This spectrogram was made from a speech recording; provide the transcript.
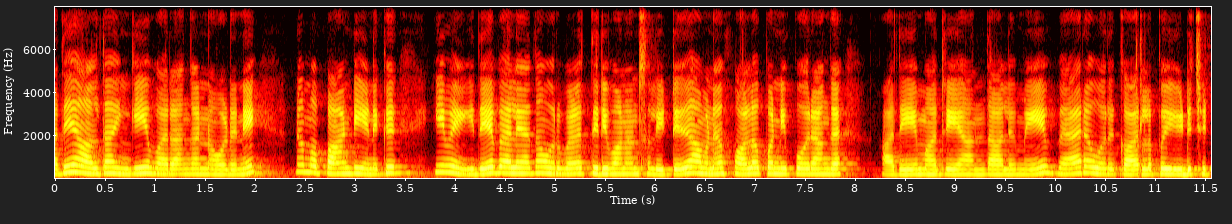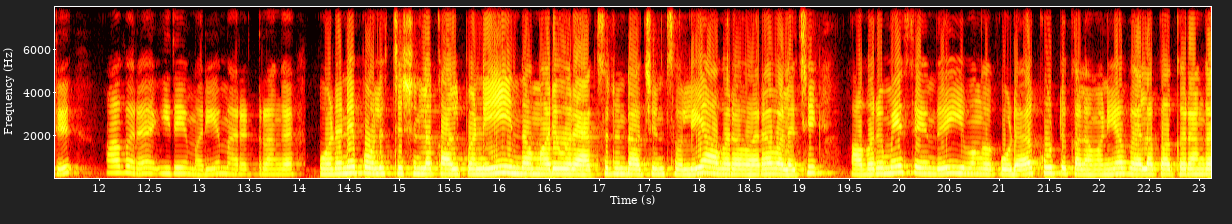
அதே ஆள் தான் இங்கேயே வராங்கன்ன உடனே நம்ம பாண்டியனுக்கு இவன் இதே வேலையாக தான் ஒரு வேளை திரிவானான்னு சொல்லிட்டு அவனை ஃபாலோ பண்ணி போகிறாங்க அதே மாதிரி அந்த ஆளுமே வேற ஒரு காரில் போய் இடிச்சிட்டு அவரை இதே மாதிரியே மிரட்டுறாங்க. உடனே போலீஸ் ஸ்டேஷனில் கால் பண்ணி இந்த மாதிரி ஒரு ஆக்சிடெண்ட் ஆச்சுன்னு சொல்லி அவரை வர வளைச்சி அவருமே சேர்ந்து இவங்க கூட கூட்டு கலவணியாக வேலை பார்க்குறாங்க.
